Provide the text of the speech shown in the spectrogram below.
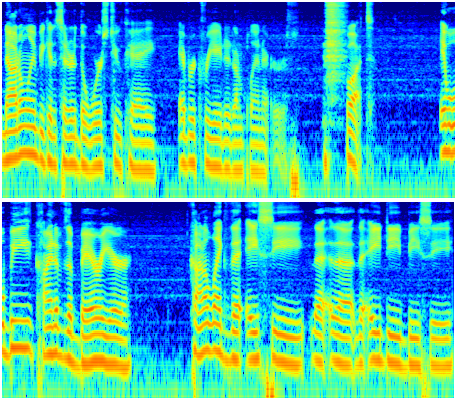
not only be considered the worst 2K ever created on planet Earth, but it will be kind of the barrier, kind of like the AC, the the the ADBC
